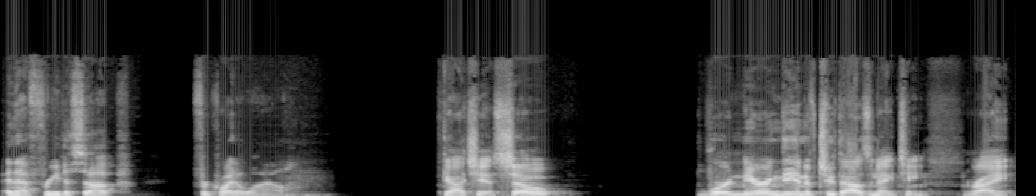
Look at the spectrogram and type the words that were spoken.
And that freed us up for quite a while. Gotcha. So we're nearing the end of 2018, right?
